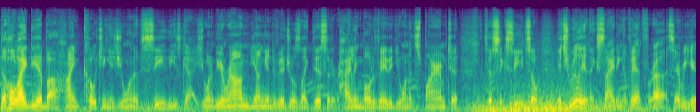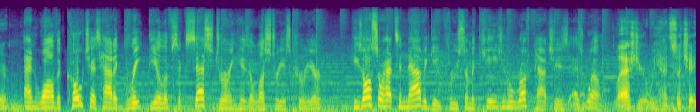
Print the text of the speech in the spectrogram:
the whole idea behind coaching is you want to see these guys. You want to be around young individuals like this that are highly motivated. You want to inspire them to, to succeed. So it's really an exciting event for us every year. And while the coach has had a great deal of success during his illustrious career, he's also had to navigate through some occasional rough patches as well. Last year, we had such a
